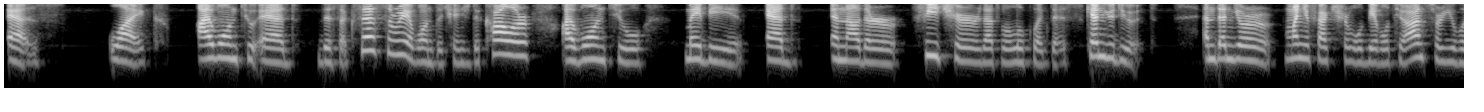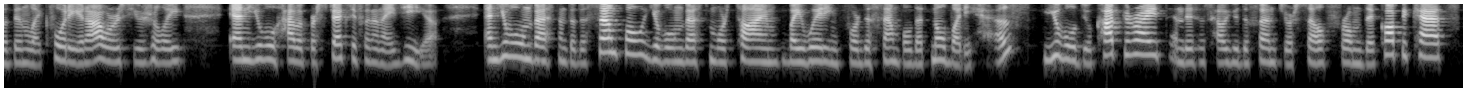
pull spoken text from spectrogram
as like i want to add this accessory i want to change the color i want to maybe add another feature that will look like this. Can you do it? And then your manufacturer will be able to answer you within like 48 hours usually and you will have a perspective and an idea and you will invest into the sample you will invest more time by waiting for the sample that nobody has. You will do copyright and this is how you defend yourself from the copycats.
